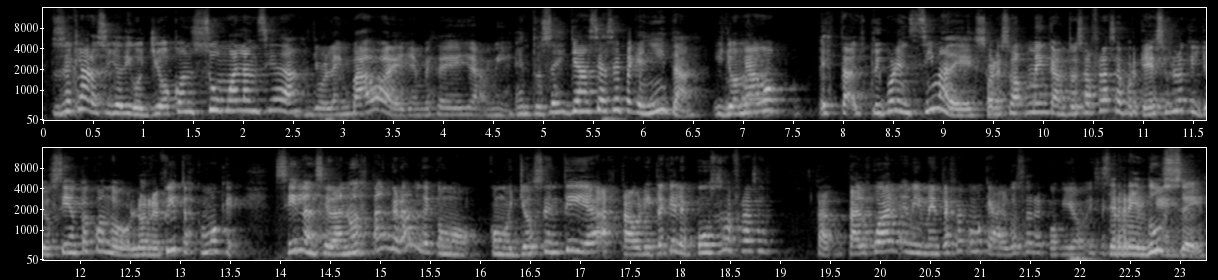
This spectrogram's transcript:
Entonces, claro, si yo digo, yo consumo a la ansiedad. Yo la invado a ella en vez de ella a mí. Entonces ya se hace pequeñita y yo me hago estoy por encima de eso. Por eso me encantó esa frase, porque eso es lo que yo siento cuando lo repito. Es como que sí, la ansiedad no es tan grande como, como yo sentía hasta ahorita que le puse esa frase. Tal, cual en mi mente fue como que algo se recogió y se, se reduce.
